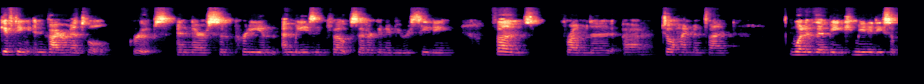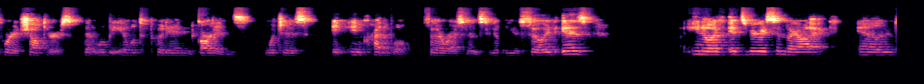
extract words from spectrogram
gifting environmental groups. And there's some pretty amazing folks that are going to be receiving funds from the uh, Jill Heiman Fund. One of them being community supported shelters that will be able to put in gardens, which is incredible for their residents to be able to use. So it is, you know, it's very symbiotic and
